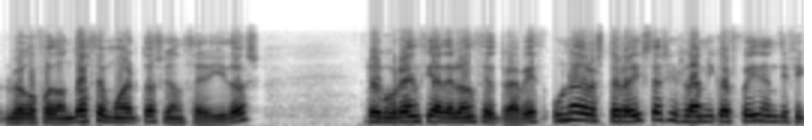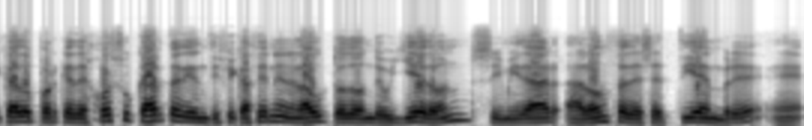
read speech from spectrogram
luego fueron 12 muertos y 11 heridos recurrencia del 11 otra vez, uno de los terroristas islámicos fue identificado porque dejó su carta de identificación en el auto donde huyeron, similar al 11 de septiembre. Eh,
